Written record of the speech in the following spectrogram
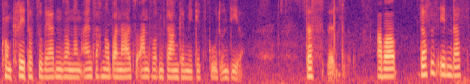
konkreter zu werden, sondern einfach nur banal zu antworten, danke, mir geht's gut und dir. Das, äh, aber das ist eben das,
